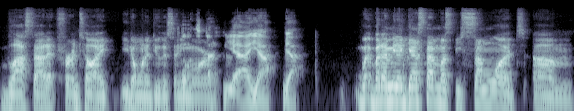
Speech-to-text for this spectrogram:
blast at it for until I you don't want to do this anymore. yeah yeah yeah But I mean, I guess that must be somewhat. Um,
